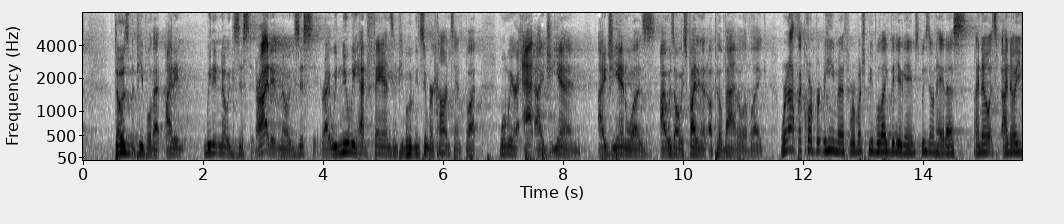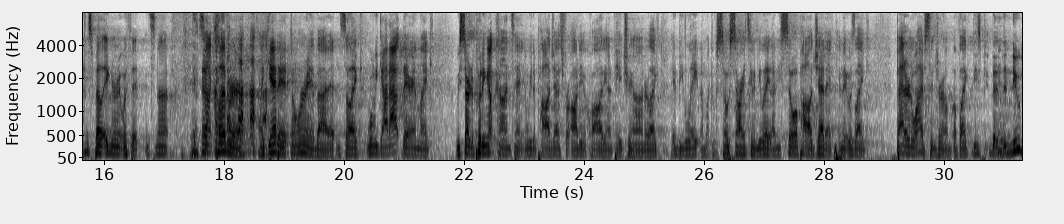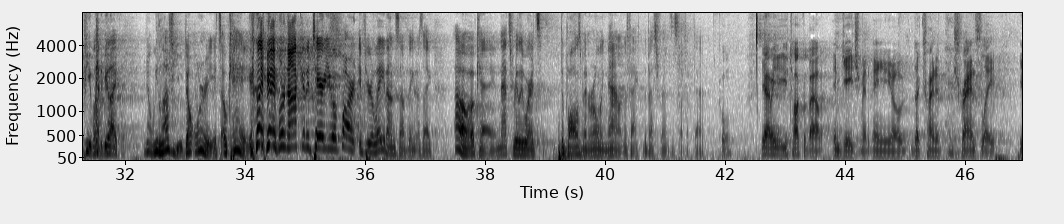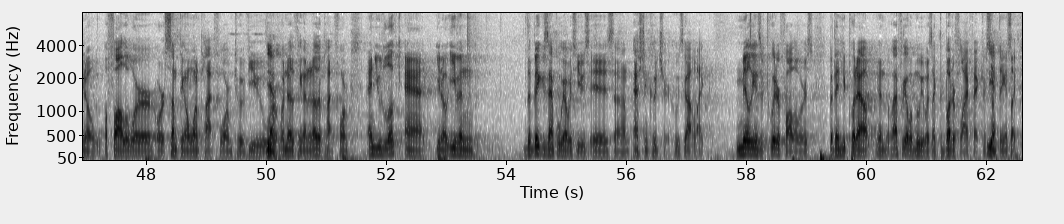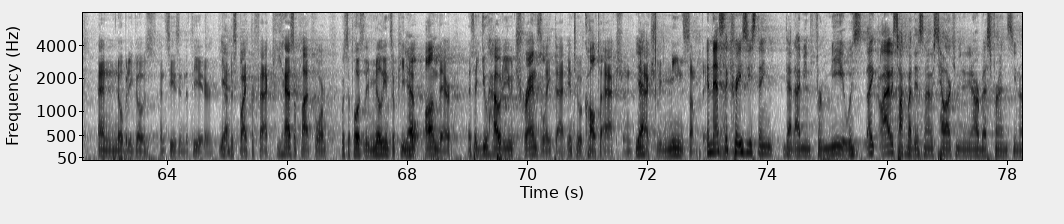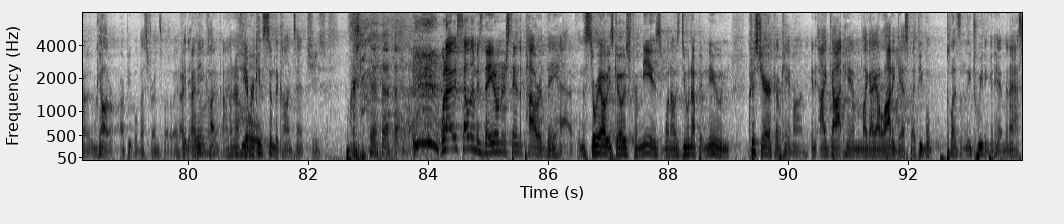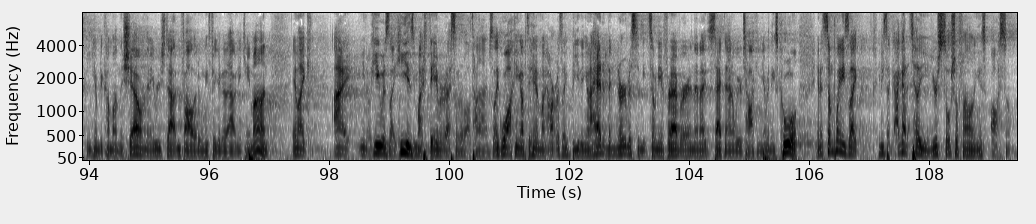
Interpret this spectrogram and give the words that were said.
those are the people that I didn't, we didn't know existed, or I didn't know existed, right? We knew we had fans and people who consume our content, but when we were at IGN, IGN was, I was always fighting that uphill battle of like, we're not the corporate behemoth. We're a bunch of people who like video games. Please don't hate us. I know it's. I know you can spell ignorant with it. It's not. It's not clever. I get it. Don't worry about it. And so like when we got out there and like we started putting up content and we'd apologize for audio quality on Patreon or like it'd be late. And I'm like, I'm so sorry it's gonna be late. I'd be so apologetic. And it was like battered wives syndrome of like these the, the new people had to be like, no, we love you. Don't worry. It's okay. We're not gonna tear you apart if you're late on something. And it was like, oh, okay. And that's really where it's the ball's been rolling now in the fact of the best friends and stuff like that. Cool. Yeah, I mean, you talk about engagement and you know, like trying to translate, you know, a follower or something on one platform to a view Yeah. or another thing on another platform, and you look at, you know, even the big example we always use is um, Ashton Kutcher, who's got like millions of Twitter followers, but then he put out, you know, I forget what movie it was, like The Butterfly Effect or Yeah. something. It's like, and nobody goes and sees it in the theater. You know, despite the fact he has a platform with supposedly millions of people Yep. on there. It's like, you, how do you translate that into a call to action Yeah. that actually means something? And that's the craziest thing that I mean for me it was like I always talk about this and I always tell our community and our best friends, you know, we call our, our people best friends by the way. If I- you didn't- I if you didn't know. I I don't know if you ever consume the content. Jesus. What I always tell them is they don't understand the power they have. And the story always goes for me is when I was doing up at noon, Chris Jericho came on. And I got him, like, I got a lot of guests by people pleasantly tweeting at him and asking him to come on the show. And then he reached out and followed and we figured it out and he came on. And, like, I, you know, he was like, he is my favorite wrestler of all time. So, like, walking up to him, my heart was like beating. And I hadn't been nervous to meet somebody in forever. And then I sat down and we were talking, everything's cool. And at some point, he's like, and he's like, I got to tell you, your social following is awesome.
